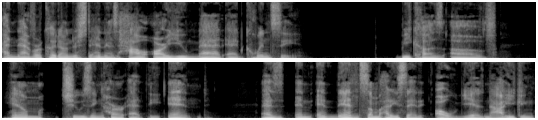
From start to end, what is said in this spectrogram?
I never could understand this. How are you mad at Quincy because of him choosing her at the end? as and and then somebody said, "Oh yeah, now he can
